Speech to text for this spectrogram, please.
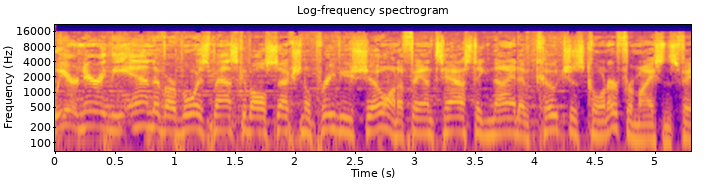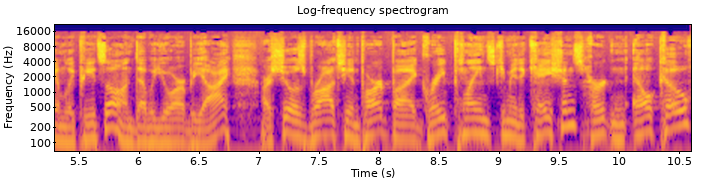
We are nearing the end of our boys basketball sectional preview show on a fantastic night of Coach's Corner from Ison's Family Pizza on WRBI. Our show is brought to you in part by Great Plains Communications, Hurton Elko,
